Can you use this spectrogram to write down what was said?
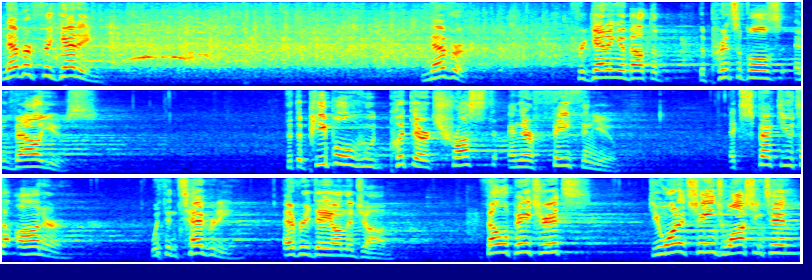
Never forgetting, never forgetting about the, the principles and values that the people who put their trust and their faith in you expect you to honor with integrity every day on the job. Fellow Patriots, do you want to change Washington?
